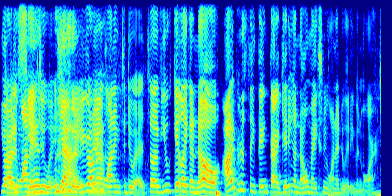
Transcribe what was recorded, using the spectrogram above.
You already want to do it. Yeah, you're already Yeah. wanting to do it. So if you get like a no, I personally think that getting a no makes me want to do it even more.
